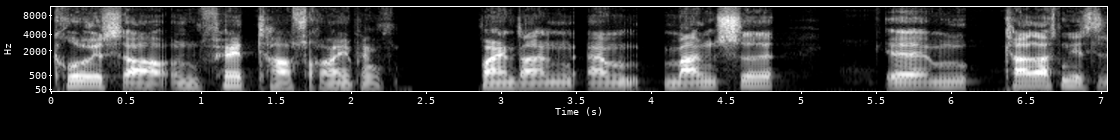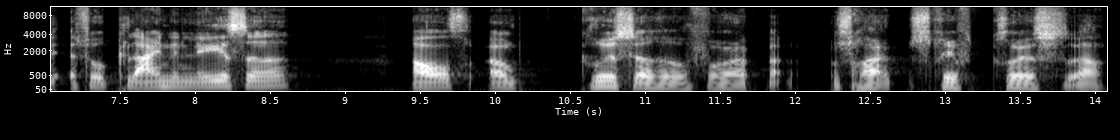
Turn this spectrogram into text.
größer und fetter schreiben, weil dann ähm, manche ähm, kann das nicht so kleine lesen, auch ähm, größere Schriftgröße.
